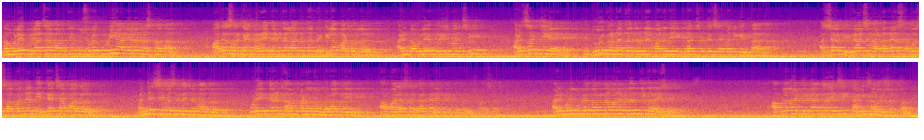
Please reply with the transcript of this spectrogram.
नवले पुलाच्या बाबतीत दुसरं कुणी आलेलं नसताना माझ्यासारख्या कार्यकर्त्याला तिथं भेटीला पाठवलं आणि नवले ब्रिजवरची अडचण जी आहे ती दूर करण्याचा निर्णय माननीय एकनाथ शिंदे साहेबांनी घेतला. अशा विकास करणाऱ्या सर्वसामान्य नेत्याच्या मागं म्हणजे शिवसेनेच्या मागं पुणेकर ठामपणानं उभं राहतील हा माझ्यासारखा कार्यकर्त्याचा विश्वास आहे. आणि म्हणून उमेदवारांना मला विनंती करायची आहे. आपल्याला टीका करायची काहीच आवश्यकता नाही.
